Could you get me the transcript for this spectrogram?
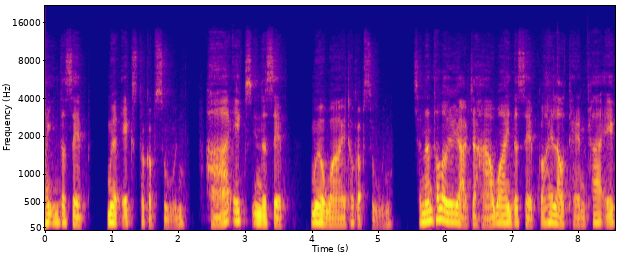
y intercept เมื่อ x เท่ากับ 0 หา x intercept เมื่อ y เท่ากับ 0 ฉะนั้นถ้าเราอยากจะหา y intercept ก็ให้เราแทนค่า x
